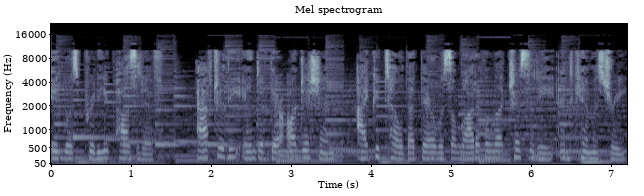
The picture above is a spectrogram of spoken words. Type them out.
it was pretty positive. After the end of their audition, I could tell that there was a lot of electricity and chemistry.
